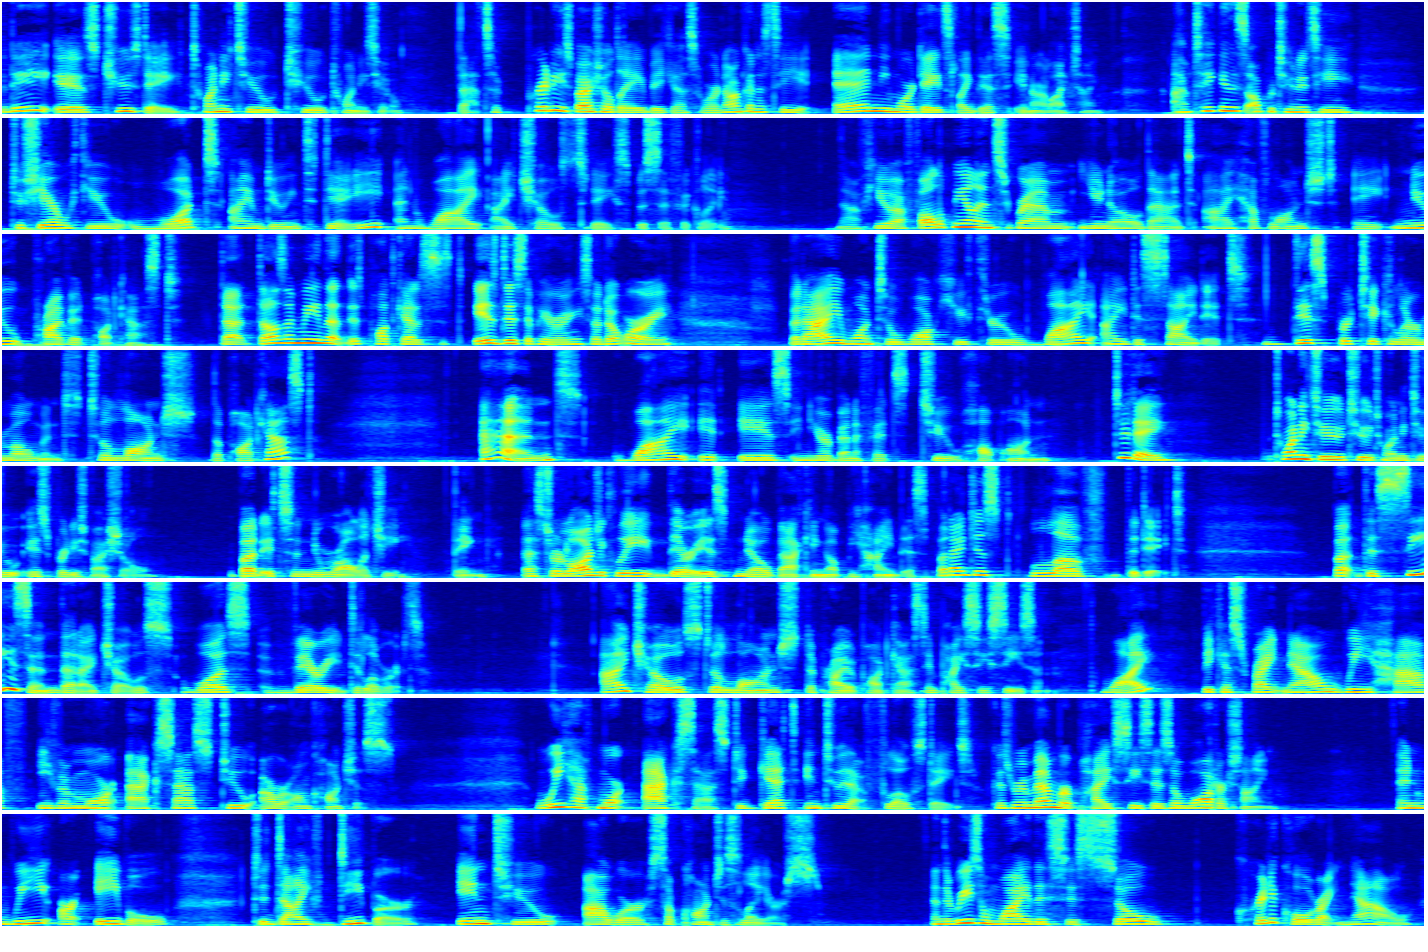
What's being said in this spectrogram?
Today is Tuesday, 22 to 22. That's a pretty special day because we're not going to see any more dates like this in our lifetime. I'm taking this opportunity to share with you what I am doing today and why I chose today specifically. Now, if you have followed me on Instagram, you know that I have launched a new private podcast. That doesn't mean that this podcast is disappearing, so don't worry. But I want to walk you through why I decided this particular moment to launch the podcast and why it is in your benefit to hop on today. 22 to 22 is pretty special, but it's a numerology thing. Astrologically, there is no backing up behind this, but I just love the date. But the season that I chose was very deliberate. I chose to launch the private podcast in Pisces season. Why? Because right now we have even more access to our unconscious. We have more access to get into that flow state. Because remember, Pisces is a water sign. And we are able to dive deeper into our subconscious layers. And the reason why this is so critical right now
